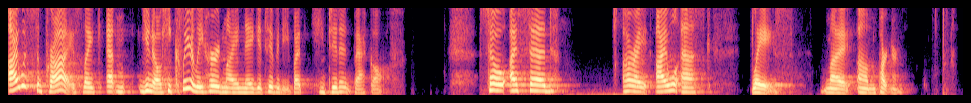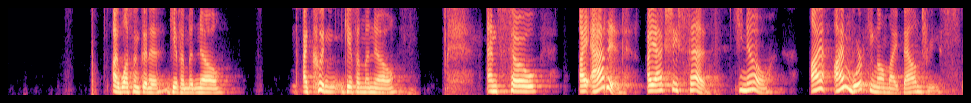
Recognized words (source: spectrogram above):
I was surprised, like, at, you know, he clearly heard my negativity, but he didn't back off. So I said, all right, I will ask Blaze, my um, partner. I wasn't going to give him a no. I couldn't give him a no. And so I added, I actually said, you know, I, I'm working on my boundaries,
